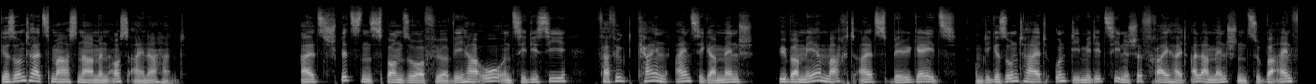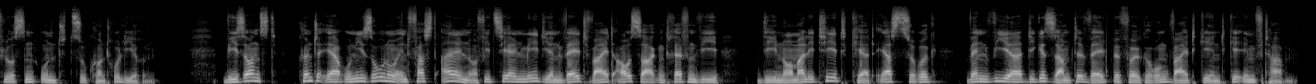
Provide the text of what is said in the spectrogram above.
Gesundheitsmaßnahmen aus einer Hand. Als Spitzensponsor für WHO und CDC verfügt kein einziger Mensch über mehr Macht als Bill Gates, um die Gesundheit und die medizinische Freiheit aller Menschen zu beeinflussen und zu kontrollieren. Wie sonst könnte er unisono in fast allen offiziellen Medien weltweit Aussagen treffen wie Die Normalität kehrt erst zurück, wenn wir die gesamte Weltbevölkerung weitgehend geimpft haben.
